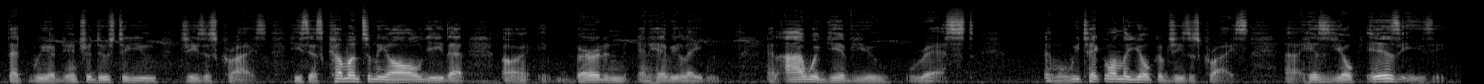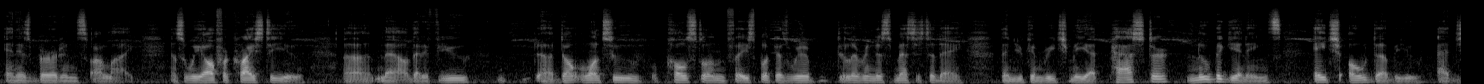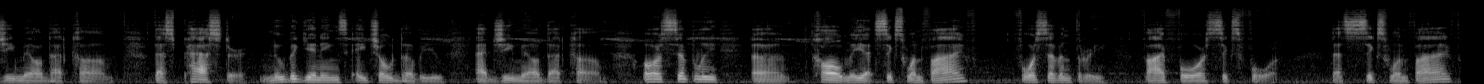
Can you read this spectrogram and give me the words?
that we are introduced to you, Jesus Christ. He says, Come unto me, all ye that are burdened and heavy laden, and I will give you rest. And when we take on the yoke of Jesus Christ, uh, his yoke is easy and his burdens are light. And so we offer Christ to you uh, now that if you uh, don't want to post on Facebook as we're delivering this message today, then you can reach me at Pastor New Beginnings, H-O-W, at gmail.com. That's Pastor New Beginnings, H-O-W, at gmail.com. Or simply uh, call me at 615 473 5464. That's 615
